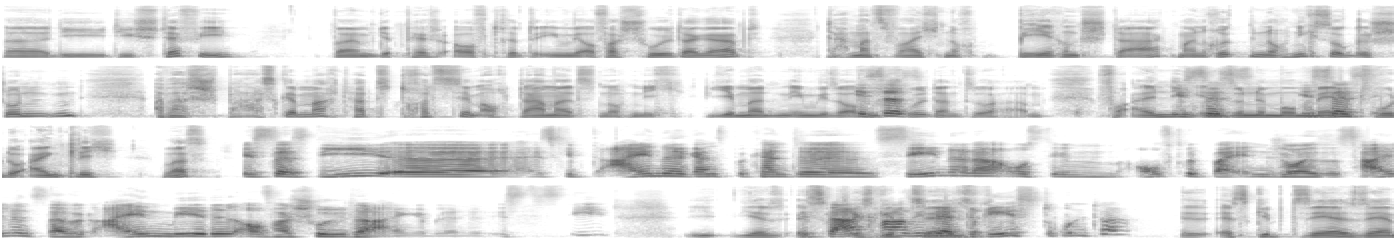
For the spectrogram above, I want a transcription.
äh, die, die Steffi beim Depeche-Auftritt irgendwie auf der Schulter gehabt. Damals war ich noch bärenstark, mein Rücken noch nicht so geschunden, aber es Spaß gemacht hat trotzdem auch damals noch nicht, jemanden irgendwie so auf ist den das, Schultern zu haben. Vor allen Dingen in das, so einem Moment, das, wo du eigentlich, was? Ist das die, äh, es gibt eine ganz bekannte Szene da aus dem Auftritt bei Enjoy the Silence, da wird ein Mädel auf der Schulter eingeblendet. Ist das die? Ja, es, ist da quasi der Drehs drunter? Es gibt sehr, sehr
